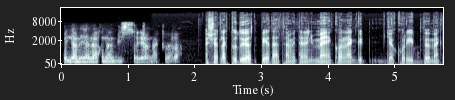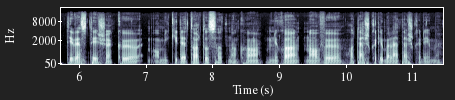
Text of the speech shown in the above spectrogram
hogy nem élnek, hanem visszaélnek vele. Esetleg tud olyat példát említeni, hogy melyek a leggyakoribb megtévesztések, amik ide tartozhatnak, a, mondjuk a NAV hatáskörébe, látáskörébe?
